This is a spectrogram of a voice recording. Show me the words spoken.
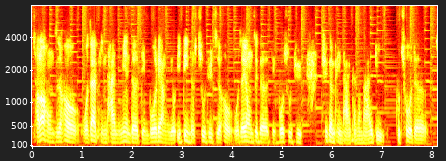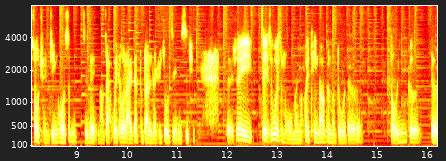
炒到红之后，我在平台里面的点播量有一定的数据之后，我再用这个点播数据去跟平台可能拿一笔不错的授权金或什么之类，然后再回头来再不断的去做这件事情。对，所以这也是为什么我们会听到这么多的抖音歌的，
